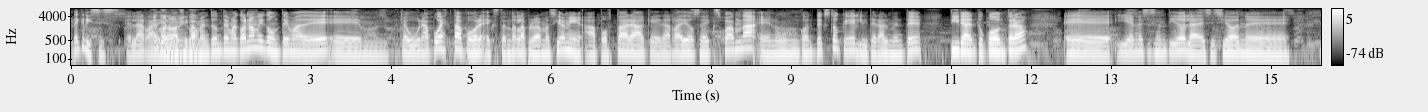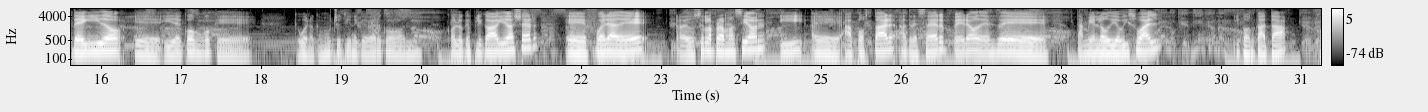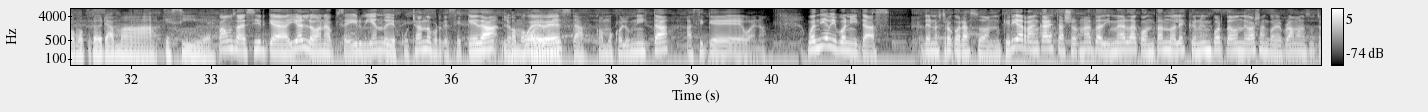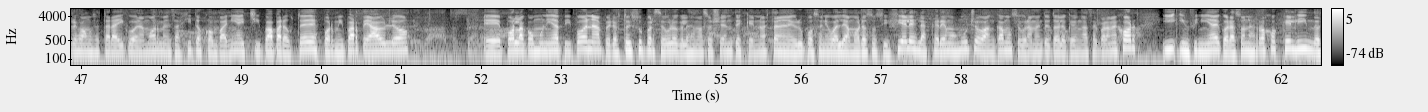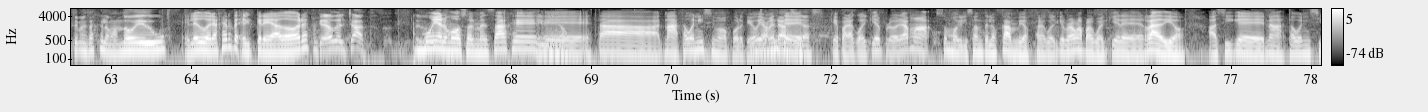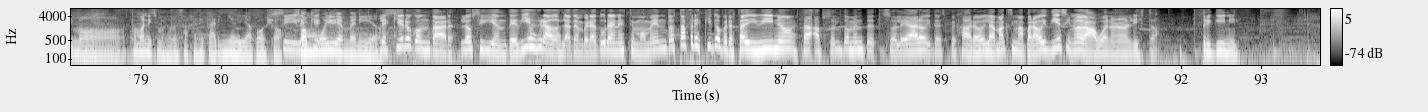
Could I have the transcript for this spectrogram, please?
de crisis en la radio, Económico. básicamente. Un tema económico, un tema de eh, que hubo una apuesta por extender la programación y apostar a que la radio se expanda en un contexto que literalmente tira en tu contra. Eh, y en ese sentido, la decisión eh, de Guido eh, y de Congo, que, que bueno, que mucho tiene que ver con, con lo que explicaba Guido ayer, eh, fuera de reducir la programación y eh, apostar a crecer, pero desde también lo audiovisual y con Tata como programa que sigue. Vamos a decir que a Ian lo van a seguir viendo y escuchando porque se queda los Como jueves columnista. como columnista. Así que, bueno. Buen día, piponitas de nuestro corazón. Quería arrancar esta jornada de merda contándoles que no importa dónde vayan con el programa, nosotros vamos a estar ahí con amor, mensajitos, compañía y chipá para ustedes. Por mi parte hablo eh, por la comunidad pipona, pero estoy súper seguro que los demás oyentes que no están en el grupo son igual de amorosos y fieles. Las queremos mucho, bancamos seguramente todo lo que venga a ser para mejor. Y infinidad de corazones rojos. Qué lindo, este mensaje lo mandó Edu, El Edu de la gente, el creador. el creador del chat. Del Muy grupo. hermoso el mensaje. Eh, está, nada, está buenísimo porque Muchas obviamente gracias. que para cualquier programa son movilizantes los cambios, para cualquier programa, para cualquier eh, radio. Así que nada, está buenísimo, están buenísimos los mensajes de cariño y de apoyo. Sí, son muy bienvenidos. Les quiero contar lo siguiente, 10 grados la temperatura en este momento, está fresquito pero está divino, está absolutamente soleado y despejado. Y la máxima para hoy 19, ah bueno, no, listo. Triquini.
